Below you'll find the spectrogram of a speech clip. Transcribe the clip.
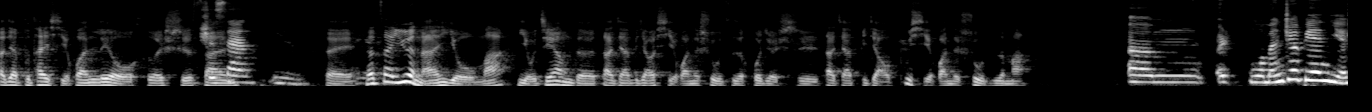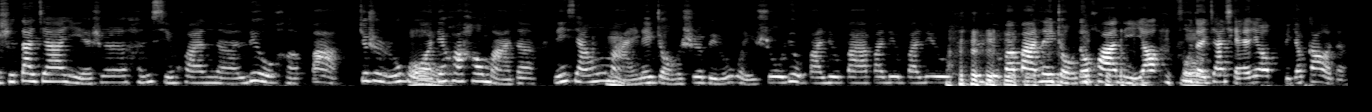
大家不太喜欢六和十三，十三，嗯，对。那在越南有吗？有这样的大家比较喜欢的数字，或者是大家比较不喜欢的数字吗？嗯，呃，我们这边也是，大家也是很喜欢的六和八。就是如果电话号码的，你想买那种是，比如尾数六八六八八六八六六六八八那种的话，你要付的价钱要比较高的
